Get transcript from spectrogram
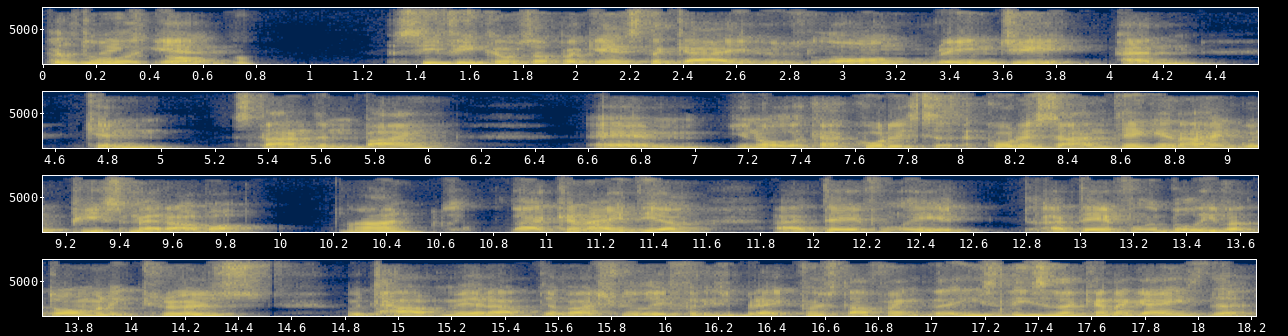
There's totally no get it. stopping See if he comes up against a guy who's long, rangy, and can stand and bang. Um, you know, like a Cory, a Cory Sandhagen, I think would piece Merab up. Aye. that kind of idea. I definitely, I definitely believe it. Dominick Cruz would have Merab Dvalishvili for his breakfast. I think these these are the kind of guys that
